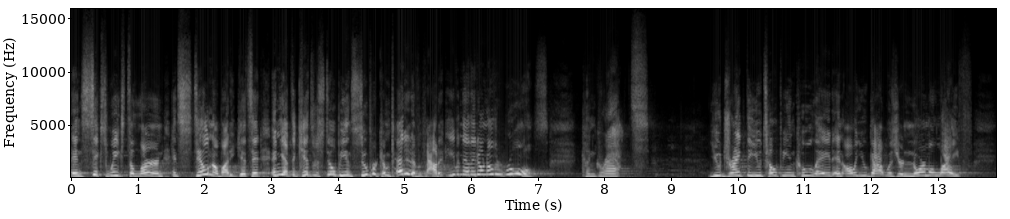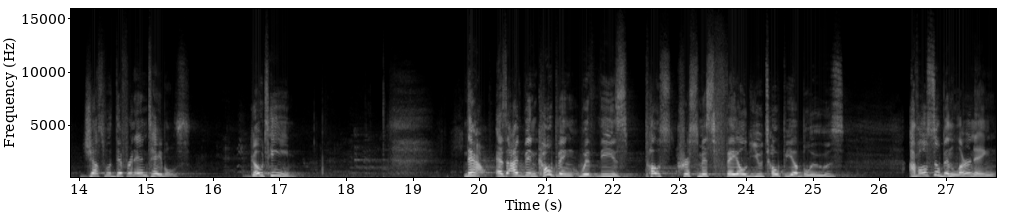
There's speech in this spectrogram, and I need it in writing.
and six weeks to learn, and still nobody gets it. And yet the kids are still being super competitive about it, even though they don't know the rules. Congrats. You drank the utopian Kool Aid, and all you got was your normal life, just with different end tables. Go team. Now, as I've been coping with these post Christmas failed utopia blues, I've also been learning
